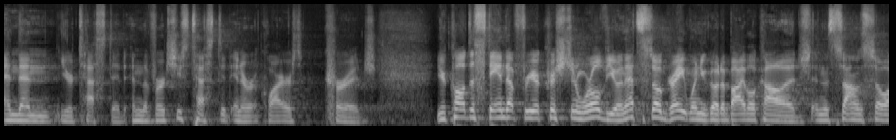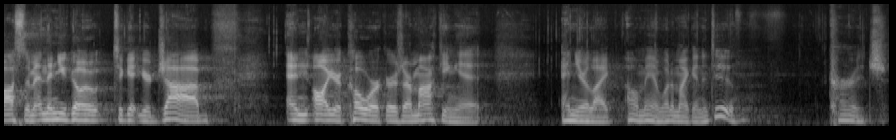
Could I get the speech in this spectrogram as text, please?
And then you're tested, and the virtue's tested, and it requires courage. You're called to stand up for your Christian worldview, and that's so great when you go to Bible college, and it sounds so awesome. And then you go to get your job, and all your coworkers are mocking it, and you're like, oh man, what am I going to do? Courage.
